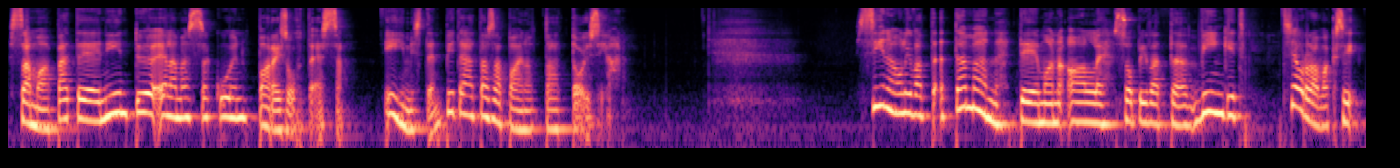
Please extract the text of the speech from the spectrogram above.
Sama pätee niin työelämässä kuin parisuhteessa. Ihmisten pitää tasapainottaa toisiaan. Siinä olivat tämän teeman alle sopivat vinkit. Seuraavaksi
